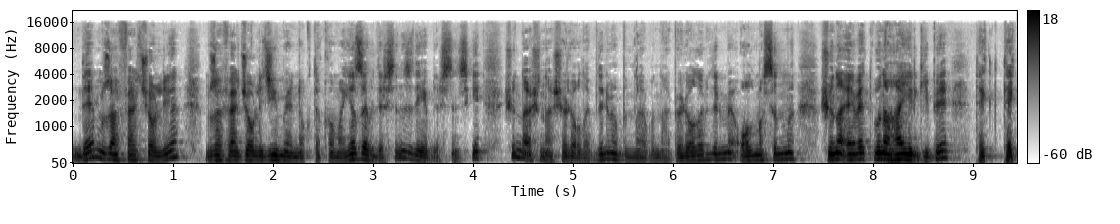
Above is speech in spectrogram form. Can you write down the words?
de Muzaffer Çorlu'ya muzaffercorlu.gmail.com'a yazabilirsiniz diyebilirsiniz ki şunlar şunlar şöyle olabilir mi? Bunlar bunlar böyle olabilir mi? Olmasın mı? Şuna evet buna hayır gibi tek tek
